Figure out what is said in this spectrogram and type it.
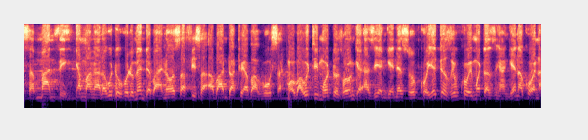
Year ngiyamangala ukuthi uhulumende bani osafisa abantu athi uyabavusa ngoba uthi imoto zonke aziyengena ezupco yethu ezupco imoto zingangena khona.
